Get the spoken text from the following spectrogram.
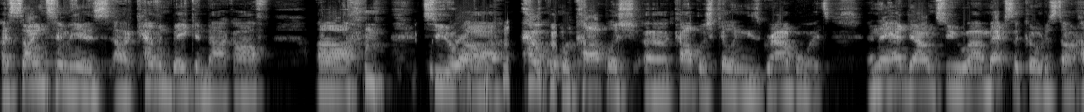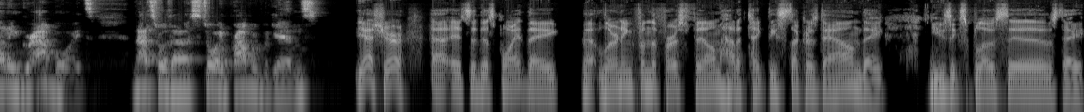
assigns him his uh, Kevin Bacon knockoff um, to uh, help him accomplish uh, accomplish killing these graboids. And they head down to uh, Mexico to start hunting graboids. And that's where the story proper begins. Yeah, sure. Uh, it's at this point they uh, learning from the first film how to take these suckers down. They use explosives. They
